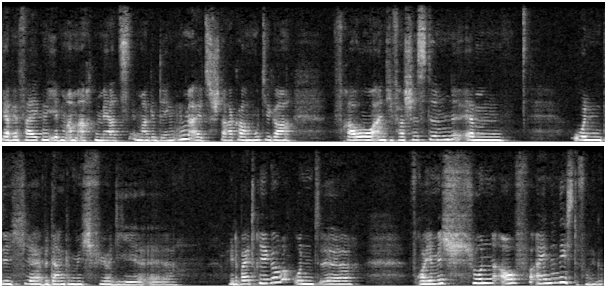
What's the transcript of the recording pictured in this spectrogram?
der wir Falken eben am 8. März immer gedenken, als starker, mutiger Frau, Antifaschistin. Ähm, und ich äh, bedanke mich für die äh, Redebeiträge und äh, freue mich schon auf eine nächste Folge.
